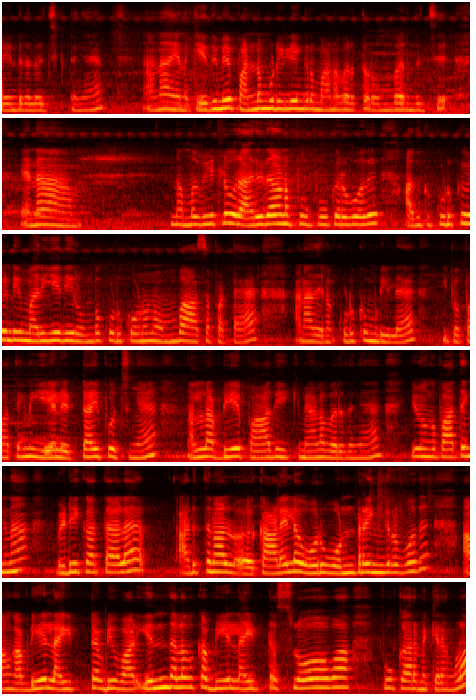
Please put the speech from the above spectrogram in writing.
வேண்டுதல் வச்சுக்கிட்டேங்க. ஆனால் எனக்கு எதுவுமே பண்ண முடியலையேங்கிற மன வருத்தம் ரொம்ப இருந்துச்சு. ஏன்னா நம்ம வீட்டில் ஒரு அரிதான பூ பூக்கிற போது அதுக்கு கொடுக்க வேண்டிய மரியாதை ரொம்ப கொடுக்கணும்னு ரொம்ப ஆசைப்பட்டேன். ஆனால் அது எனக்கு கொடுக்க முடியல. இப்போ பார்த்தீங்கன்னா ஏழு எட்டாகி போச்சுங்க. நல்லா அப்படியே பாதிக்கு மேலே வருதுங்க. இவங்க பார்த்தீங்கன்னா வெடிக்காத்தால் அடுத்த நாள் காலையில் ஒரு ஒன்றைங்கிற போது அவங்க அப்படியே லைட்டாக அப்படியே வா எந்த அளவுக்கு அப்படியே லைட்டாக ஸ்லோவாக பூக்க ஆரம்பிக்கிறாங்களோ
